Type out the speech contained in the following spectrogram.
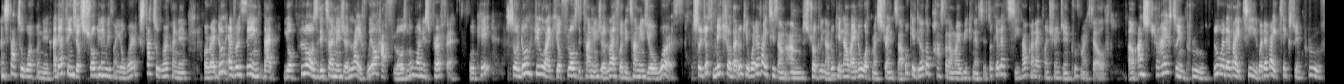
and start to work on it. Are there things you're struggling with on your work? Start to work on it, all right? Don't ever think that your flaws determines your life. We all have flaws, no one is perfect, okay? So don't feel like your flaws determines your life or determines your worth. So just make sure that, okay, whatever it is I'm, I'm struggling at, okay, now I know what my strengths are. Okay, the other parts that are my weaknesses. Okay, let's see, how can I continue to improve myself? Um, and strive to improve. Do whatever it is, whatever it takes to improve.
